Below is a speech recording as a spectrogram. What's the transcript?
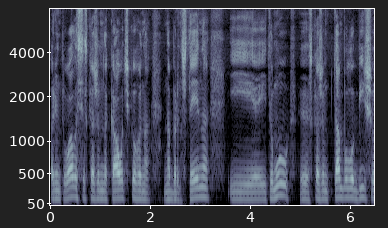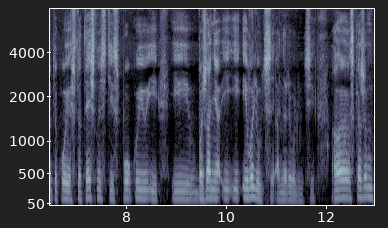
орієнтувалися, скажімо, на Каутського, на, на Бернштейна. І, і тому, е, скажімо, там було більше такої статечності, спокою і, і бажання і, і еволюції, а не революції. А скажімо,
